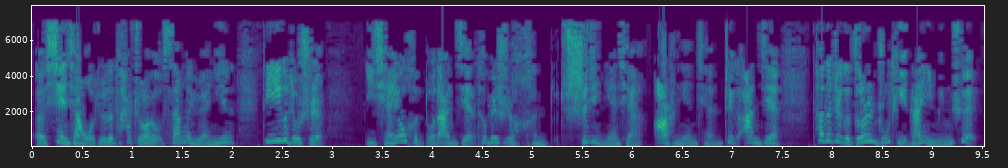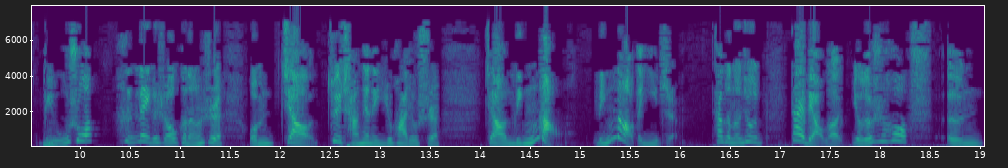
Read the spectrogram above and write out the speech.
呃现象？我觉得它主要有三个原因，第一个就是。以前有很多的案件，特别是很十几年前、二十年前，这个案件它的这个责任主体难以明确。比如说，那个时候可能是我们叫最常见的一句话，就是叫领导领导的意志，它可能就代表了有的时候，嗯，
